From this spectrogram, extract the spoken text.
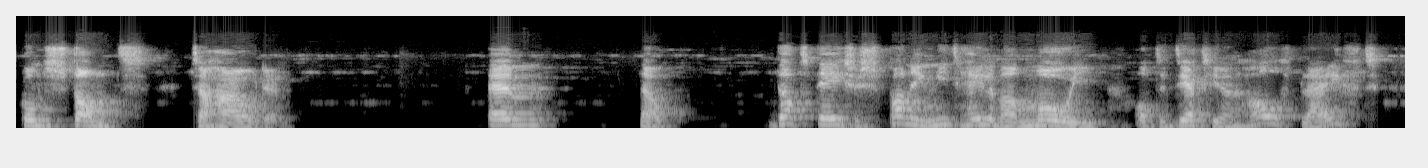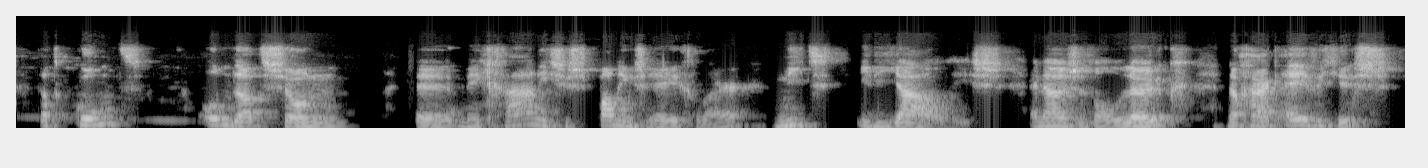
constant te houden. Um, nou, dat deze spanning niet helemaal mooi op de 13,5 blijft, dat komt omdat zo'n uh, mechanische spanningsregelaar niet ideaal is. En nou is het wel leuk, dan ga ik eventjes,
